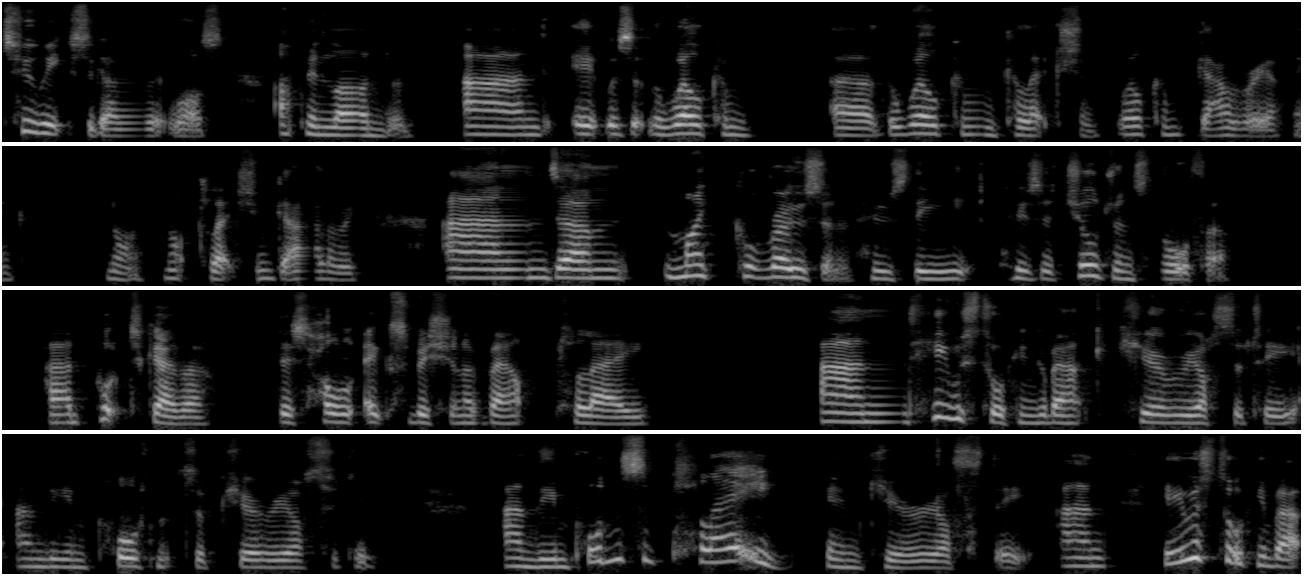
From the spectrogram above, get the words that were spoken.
two weeks ago, it was up in London, and it was at the Wellcome, uh, the Wellcome Collection, Wellcome Gallery, I think. No, not collection, gallery. And um, Michael Rosen, who's the who's a children's author, had put together this whole exhibition about play and he was talking about curiosity and the importance of curiosity and the importance of play in curiosity. And he was talking about,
